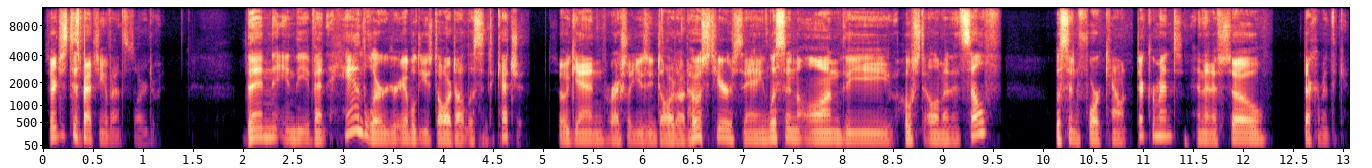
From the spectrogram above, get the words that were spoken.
so you're just dispatching events is all you're doing. Then in the event handler, you're able to use $.listen to catch it. So So again, we're actually using $.host here saying listen on the host element itself, listen for count decrement, and then if so, decrement the count.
